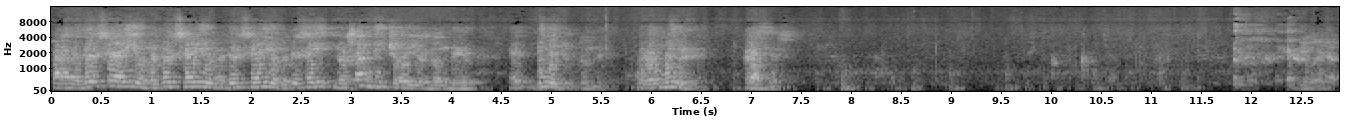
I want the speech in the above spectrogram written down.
para meterse ahí, o meterse ahí, o meterse ahí, o meterse ahí, nos han dicho ellos dónde. ¿eh? Dime tú, ¿dónde? pero muy breve. Gracias. Digo, ya,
